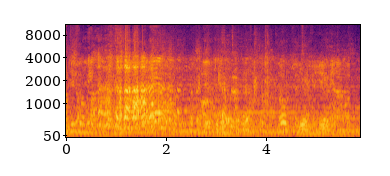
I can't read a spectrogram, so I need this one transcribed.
我去生病。哈哈哈哈哈！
